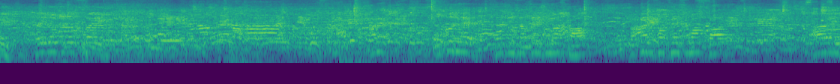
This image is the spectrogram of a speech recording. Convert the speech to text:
はい、大丈夫ください。あれ、奥で写真撮影しますか？写真撮影しますか？はい、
